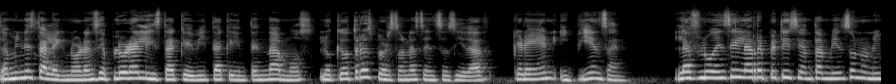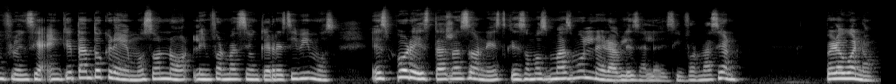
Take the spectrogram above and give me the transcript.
También está la ignorancia pluralista que evita que entendamos lo que otras personas en sociedad creen y piensan. La afluencia y la repetición también son una influencia en qué tanto creemos o no la información que recibimos. Es por estas razones que somos más vulnerables a la desinformación. Pero bueno,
